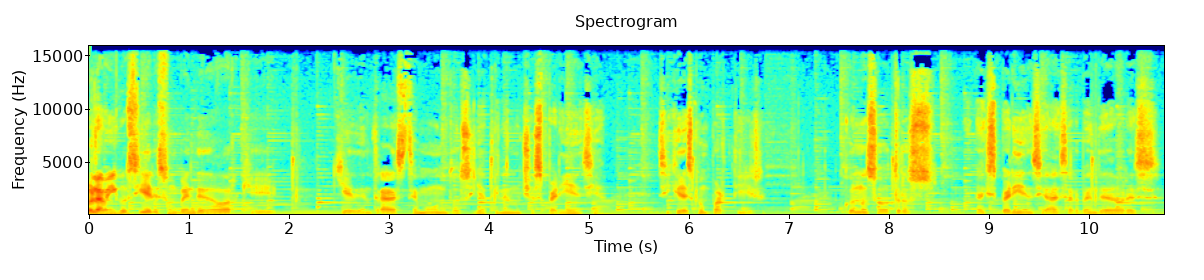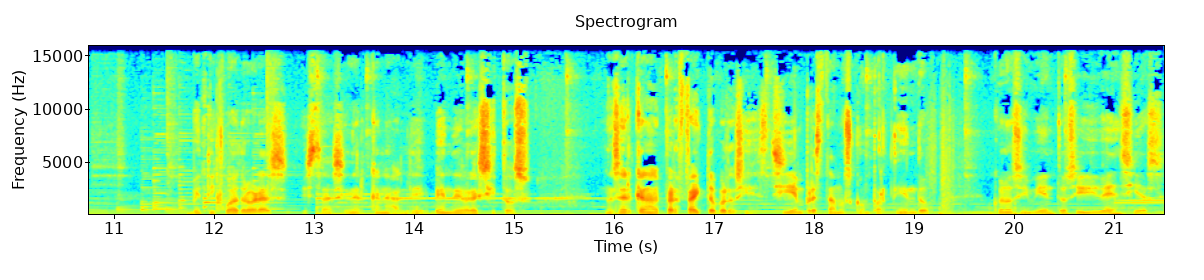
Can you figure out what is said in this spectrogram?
Hola amigos, si eres un vendedor que quiere entrar a este mundo, si ya tienes mucha experiencia, si quieres compartir con nosotros la experiencia de ser vendedores 24 horas, estás en el canal de Vendedor Exitoso. No es el canal perfecto, pero sí, siempre estamos compartiendo conocimientos y vivencias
